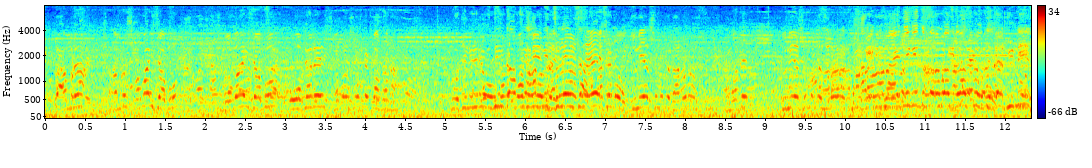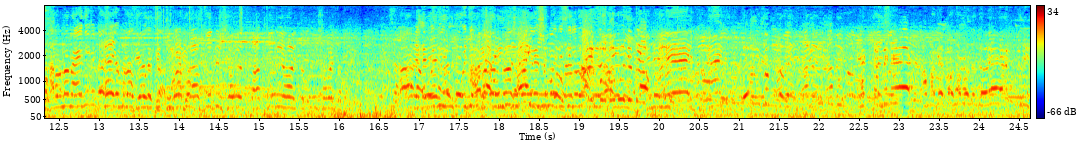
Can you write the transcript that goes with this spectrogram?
একটু আমরা আমরা সবাই যাব সবাই যাব ওখানে সবার সঙ্গে কথা না দুনিয়ার সম্বন্ধে ধারণা আছে আমাদের দুনিয়ার সম্বন্ধে ধারণা আছে ধারণা নাই দেখে তো ধারণা নাই দেখে তোমার সবাই হয় তো তুমি সবাই যাবে একটা মিনিট আমাকে কথা বলতে দাও এই এক মিনিট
